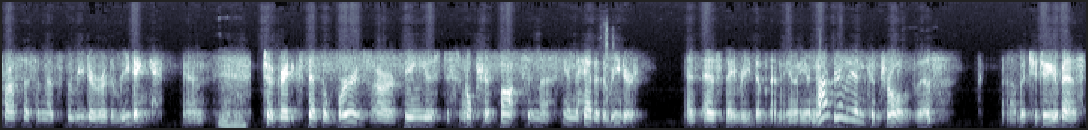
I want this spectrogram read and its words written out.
process, and that's the reader or the reading. And mm-hmm. to a great extent, the words are being used to sculpture thoughts in the in the head of the reader as as they read them. And you know, you're not really in control of this, uh, but you do your best.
